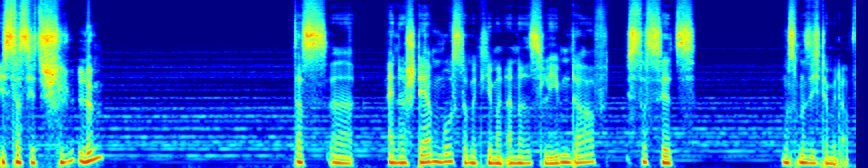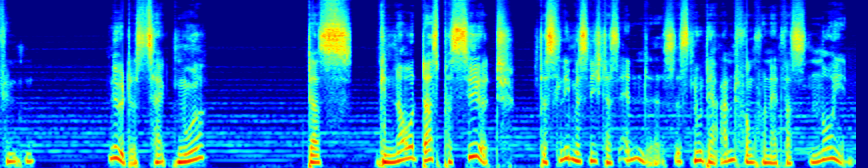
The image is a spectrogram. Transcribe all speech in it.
Ist das jetzt schlimm, dass äh, einer sterben muss, damit jemand anderes leben darf? Ist das jetzt, muss man sich damit abfinden? Nö, das zeigt nur, dass genau das passiert. Das Leben ist nicht das Ende, es ist nur der Anfang von etwas Neuem.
